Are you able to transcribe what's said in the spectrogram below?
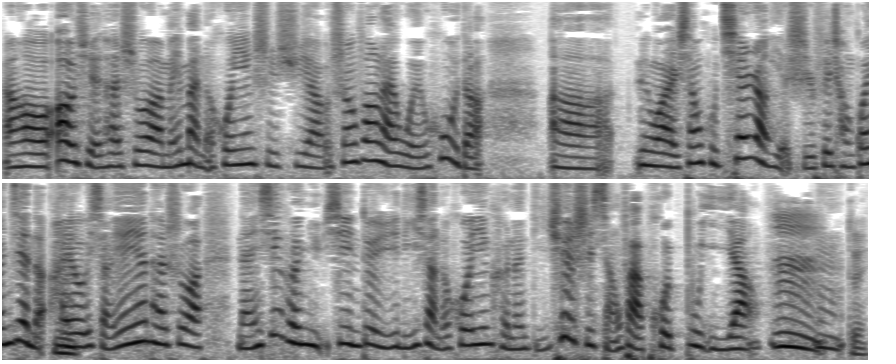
然后傲雪他说啊，美满的婚姻是需要双方来维护的。啊、另外相互谦让也是非常关键的。还有小燕燕她说啊，男性和女性对于理想的婚姻可能的确是想法会不一样。嗯嗯，对，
